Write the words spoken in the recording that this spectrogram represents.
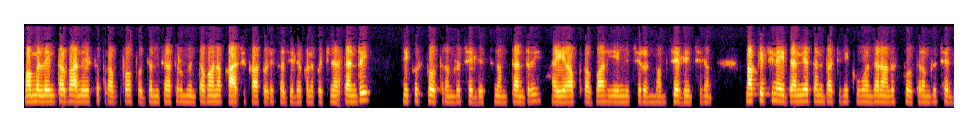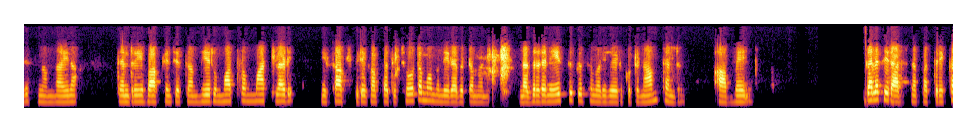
మమ్మల్ని ఎంతగానో యేసు ప్రభ పొద్దున చేతులు ఎంతగానో కాచి కాపాడి సజీలకలు పెట్టిన తండ్రి నీకు స్తోత్రంలో చెల్లిస్తున్నాం తండ్రి అయ్యా ప్రభా ఏమి ఇచ్చిరు మేము చెల్లించినాం. మాకు ఇచ్చిన ఈ ధన్యతను బట్టి నీకు వందనాలు స్తోత్రంలో చెల్లిస్తున్నాం నాయన. తండ్రి వాక్యం చెప్తాం. మీరు మాత్రం మాట్లాడి నీ సాక్షిగా ప్రతి చోట మమ్మల్ని నిలబెట్టమని నదుడని ఏసుకృష్ణ మరి వేడుకుంటున్నాం తండ్రి. ఆ మెయిన్ గలతి రాసిన పత్రిక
